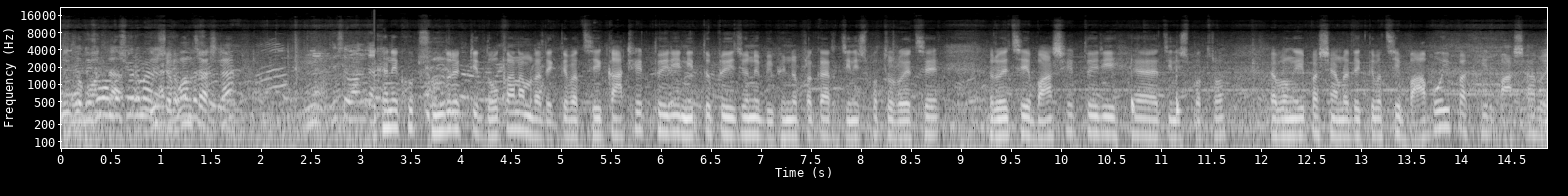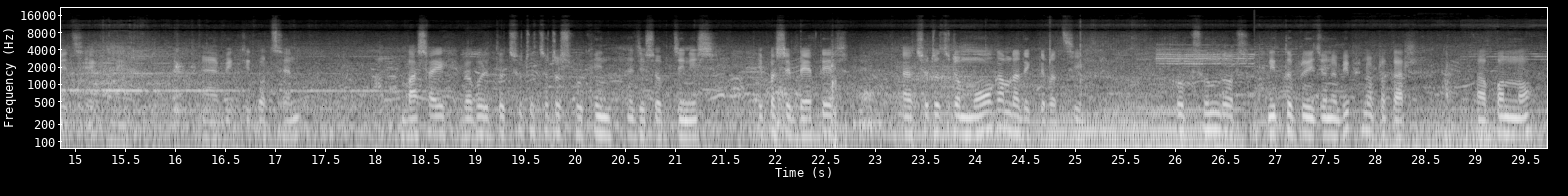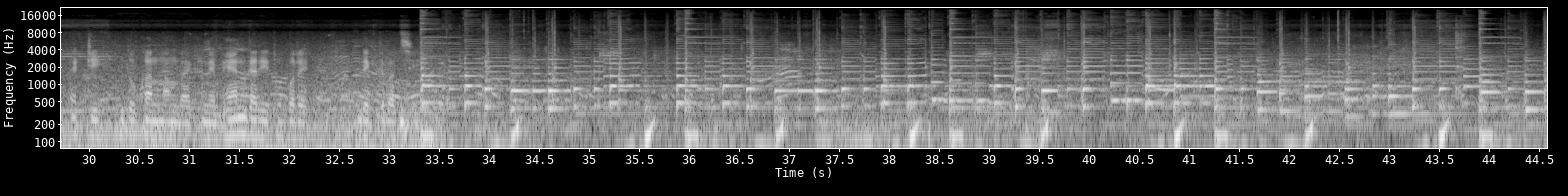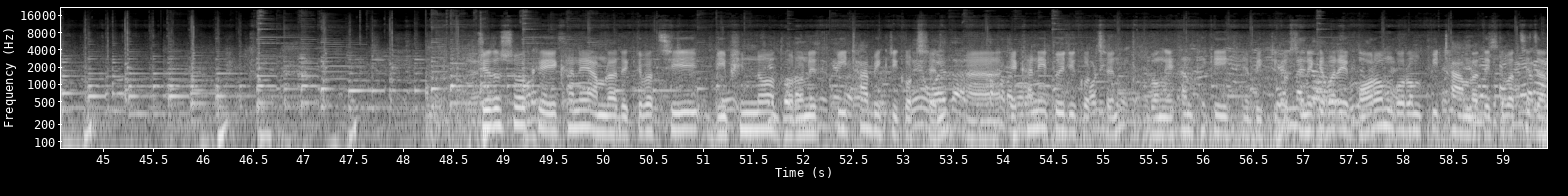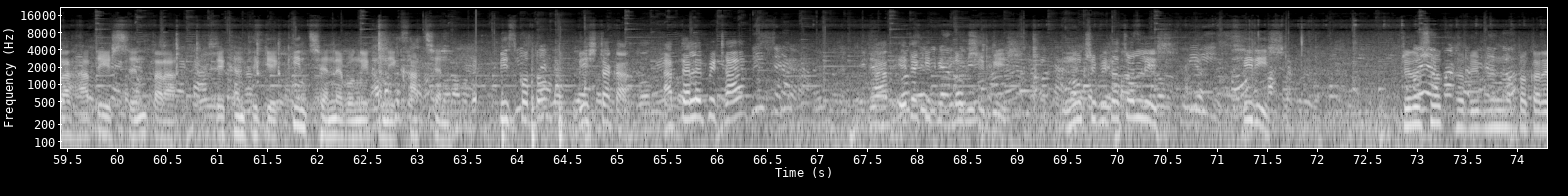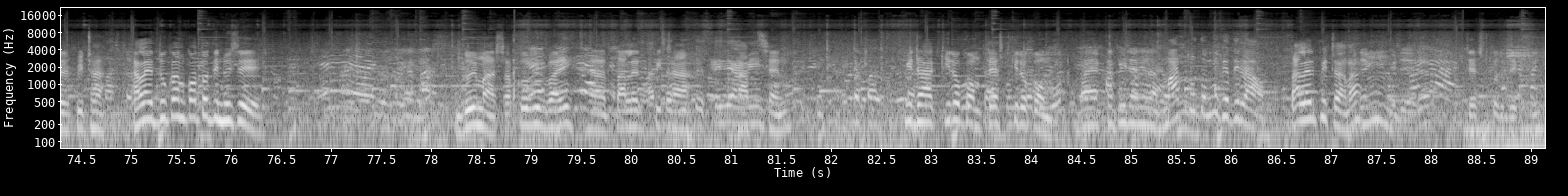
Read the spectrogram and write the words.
দুশো পঞ্চাশ না? এখানে খুব সুন্দর একটি দোকান আমরা দেখতে পাচ্ছি। কাঠের তৈরি, নিত্য প্রয়োজনীয় বিভিন্ন প্রকার জিনিসপত্র রয়েছে রয়েছে বাঁশের তৈরি জিনিসপত্র এবং এই পাশে আমরা দেখতে পাচ্ছি বাবুই পাখির বাসা রয়েছে এখানে বিক্রি করছেন। বাসায় ব্যবহৃত ছোট ছোট শৌখিন যেসব জিনিস এই পাশে বেতের ছোট ছোট মগ আমরা দেখতে পাচ্ছি। খুব সুন্দর, নিত্য প্রয়োজনীয় বিভিন্ন প্রকার পণ্য একটি দোকান আমরা এখানে ভ্যান গাড়ির উপরে দেখতে পাচ্ছি। প্রিয় দর্শক এখানে আমরা দেখতে পাচ্ছি বিভিন্ন ধরনের পিঠা বিক্রি করছেন আহ, এখানেই তৈরি করছেন এবং এখান থেকেই বিক্রি করছেন। একেবারে গরম গরম পিঠা আমরা দেখতে পাচ্ছি যারা হাটে এসছেন তারা এখান থেকে কিনছেন এবং এখানে খাচ্ছেন। পিস কত? বিশ টাকা। আর তেলের পিঠা? আর এটা কি নকশি পিস। নকশি পিঠা চল্লিশ। তিরিশ। প্রিয় দর্শক বিভিন্ন প্রকারের পিঠা। কালাই দোকান কতদিন হয়েছে দুই মাস। আর কবি ভাই আহ, তালের পিঠা খাচ্ছেন। পিঠা কীরকম? টেস্ট কীরকম? ভাই একটা পিঠা নিলাম। মাত্র তো মুখে দিলাম। তালের পিঠা না? টেস্ট করে দেখছি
